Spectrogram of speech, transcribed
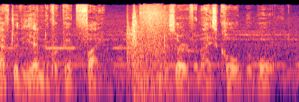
After the end of a good fight, you deserve an ice cold reward.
